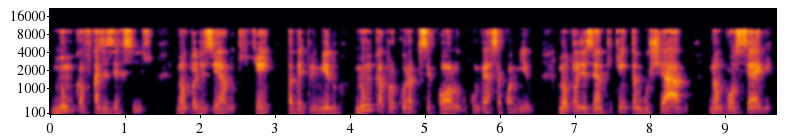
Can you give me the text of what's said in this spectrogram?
nunca faz exercício. Não estou dizendo que quem está deprimido nunca procura psicólogo, conversa com amigo. Não estou dizendo que quem está angustiado não consegue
